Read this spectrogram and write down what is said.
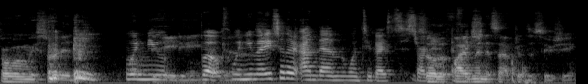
Or when we started. When you Dating, both, when you met each other, and then once you guys started. so the five offici- minutes after the sushi.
